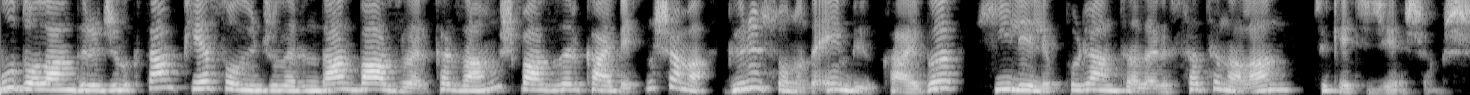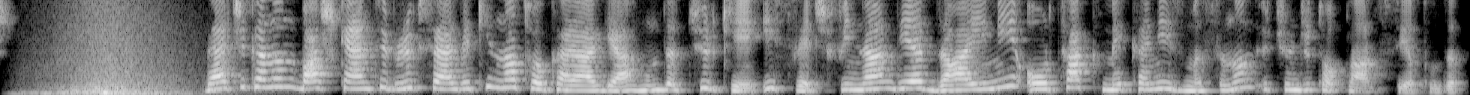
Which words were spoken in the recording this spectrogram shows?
Bu dolandırıcılıktan piyasa oyuncularından bazıları kazanmış bazıları kaybetmiş ama günün sonunda en büyük kaybı hileli pırlantaları satın alan tüketici yaşamış. Belçika'nın başkenti Brüksel'deki NATO karargahında Türkiye, İsveç, Finlandiya daimi ortak mekanizmasının üçüncü toplantısı yapıldı.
